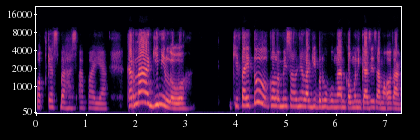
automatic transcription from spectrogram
podcast bahas apa ya? Karena gini loh, kita itu kalau misalnya lagi berhubungan komunikasi sama orang,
